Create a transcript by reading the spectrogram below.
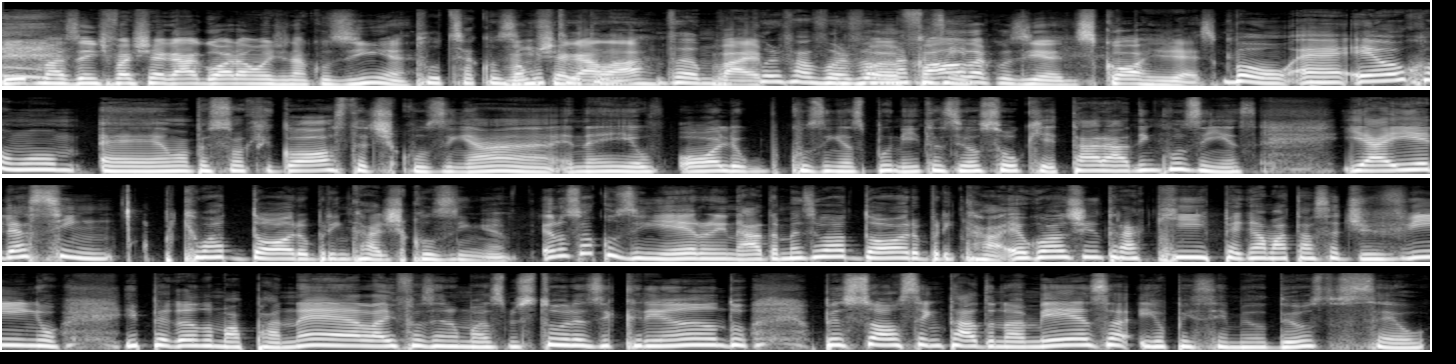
E- mas a gente vai chegar agora onde? Na cozinha? Putz, a cozinha Vamos é chegar tudo. lá? Vamos, Vai. por favor, vamos na Fala cozinha. da cozinha, discorre, Jéssica. Bom, é, eu como é, uma pessoa que gosta de cozinhar, né? Eu olho cozinhas bonitas e eu sou o quê? Tarada em cozinhas. E aí ele assim, porque eu adoro brincar de cozinha. Eu não sou cozinheiro nem nada, mas eu adoro brincar. Eu gosto de entrar aqui, pegar uma taça de vinho, e pegando uma panela, e fazendo umas misturas, e criando. O pessoal sentado na mesa. E eu pensei, meu Deus do céu,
